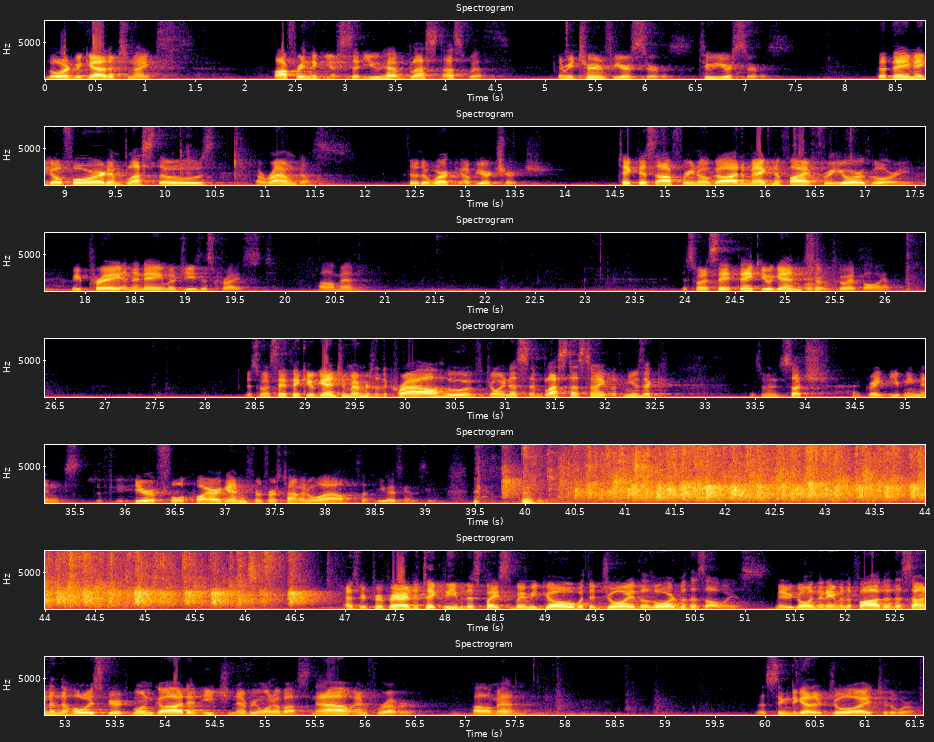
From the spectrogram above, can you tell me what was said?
Lord, we gather tonight offering the gifts that you have blessed us with in return for your service, to your service, that they may go forward and bless those around us through the work of your church. Take this offering, O God, and magnify it for your glory. We pray in the name of Jesus Christ. Amen. Just want to say thank you again. So, go ahead, Paul. Just want to say thank you again to members of the chorale who have joined us and blessed us tonight with music. It's been such a great evening, and if you hear a full choir again for the first time in a while, so you guys can see. As we prepare to take leave of this place, may we go with the joy of the Lord with us always. May we go in the name of the Father, the Son, and the Holy Spirit, one God, and each and every one of us, now and forever. Amen. Let's sing together joy to the world.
